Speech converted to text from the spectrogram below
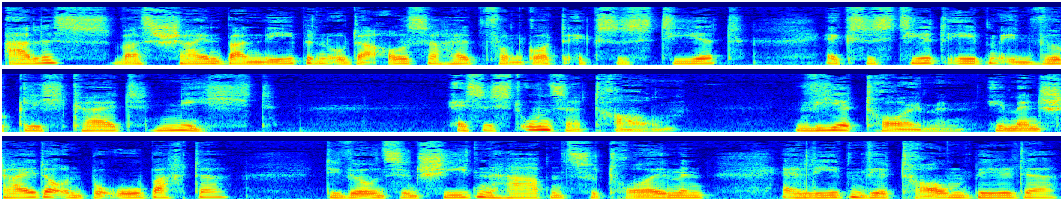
Alles, was scheinbar neben oder außerhalb von Gott existiert, existiert eben in Wirklichkeit nicht. Es ist unser Traum. Wir träumen im Entscheider und Beobachter, die wir uns entschieden haben zu träumen, erleben wir Traumbilder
